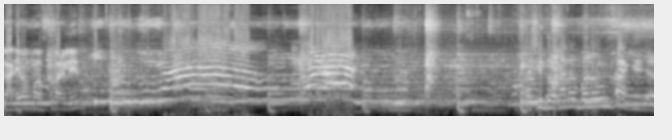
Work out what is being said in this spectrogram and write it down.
गाडी बघ मस्त लागली अशी दोघांना बनवून टाकायच्या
